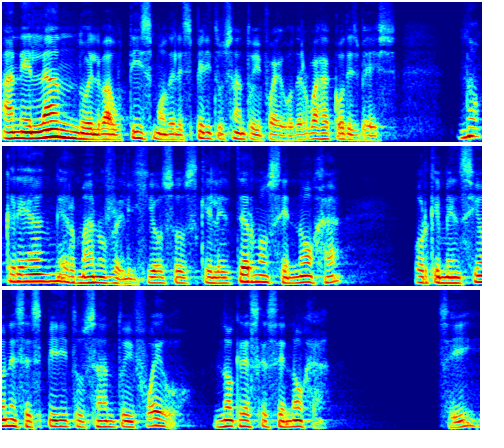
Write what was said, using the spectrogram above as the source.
anhelando el bautismo del Espíritu Santo y fuego, del Wahakodis Besh. No crean, hermanos religiosos, que el Eterno se enoja porque menciones Espíritu Santo y fuego. No creas que se enoja. ¿Sí?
